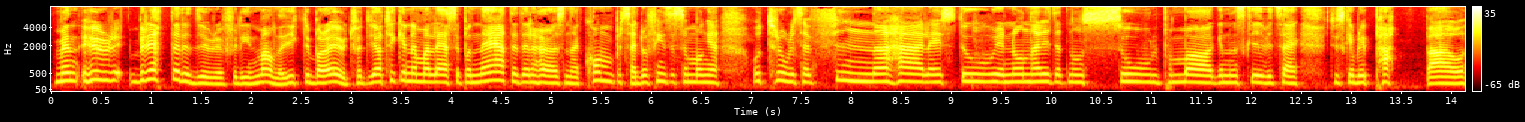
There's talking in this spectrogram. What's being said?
Men hur berättade du det för din man? då? Gick du bara ut? För att jag tycker när man läser på nätet eller hör sina kompisar då finns det så många otroligt så här, fina härliga historier. Någon har ritat någon sol på magen och skrivit så här du ska bli pappa och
